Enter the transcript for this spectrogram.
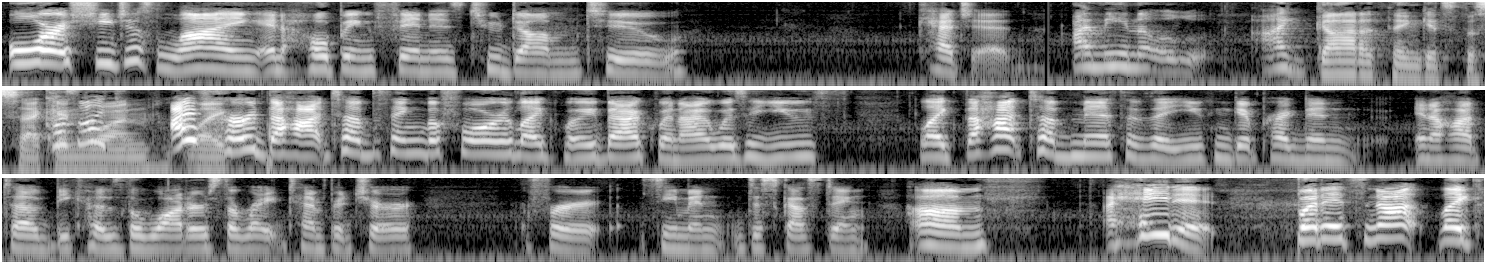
or is she just lying and hoping Finn is too dumb to catch it? I mean, uh, I gotta think it's the second like one. I've Like, heard the hot tub thing before, like way back when I was a youth. Like the hot tub myth of that you can get pregnant in a hot tub because the water's the right temperature for semen. Disgusting. Um, I hate it. But it's not like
